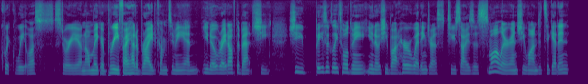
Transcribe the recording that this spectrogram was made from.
quick weight loss story, and I'll make it brief. I had a bride come to me, and you know, right off the bat, she she basically told me, you know, she bought her wedding dress two sizes smaller, and she wanted to get in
